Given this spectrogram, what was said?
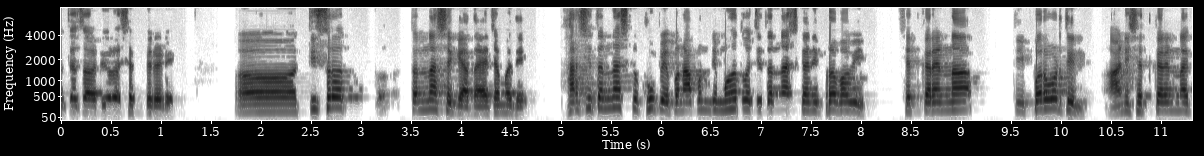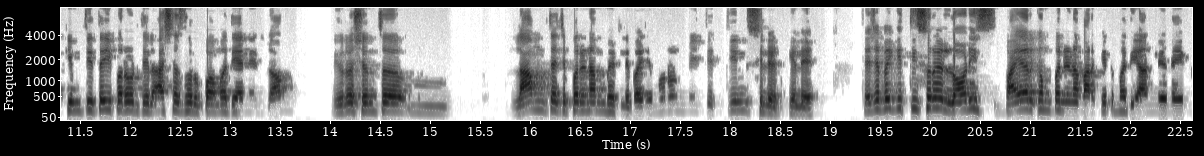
त्याचा ड्युरेशन पिरियड आहे. तिसरं तणनाशक आहे आता याच्यामध्ये. फारशी तणनाशक खूप आहे पण आपण ती महत्वाची तणनाशक आणि प्रभावी शेतकऱ्यांना ती परवडतील आणि शेतकऱ्यांना किमतीतही परवडतील अशा स्वरूपामध्ये आणि लॉंग ड्युरेशनचं लांब त्याचे परिणाम भेटले पाहिजे म्हणून मी ते तीन सिलेक्ट केले. त्याच्यापैकी तिसरं लॉडीस बायर कंपनीनं मार्केटमध्ये आणलेलं एक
